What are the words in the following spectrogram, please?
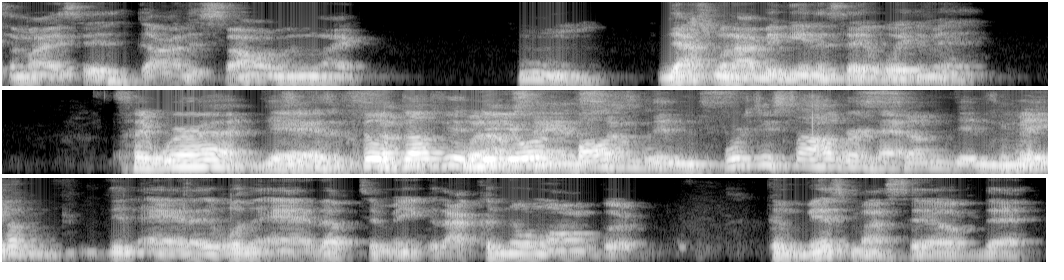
somebody says God is sovereign, I'm like, hmm, that's when I begin to say, wait a minute. Say where at? Yeah, Is it Philadelphia, what New York, saying, Boston? Where's he sovereign at? Some didn't make didn't add it wasn't add up to me because I could no longer convince myself that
